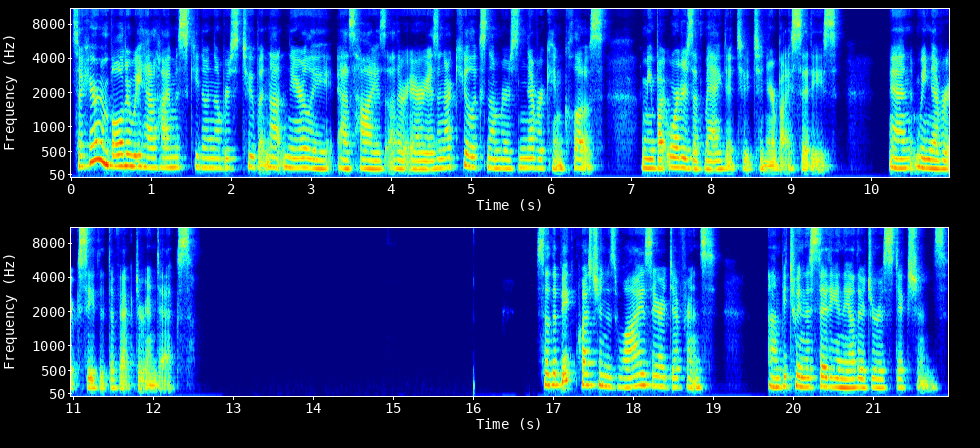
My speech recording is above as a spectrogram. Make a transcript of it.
So here in Boulder, we had high mosquito numbers too, but not nearly as high as other areas. And our culex numbers never came close. I mean, by orders of magnitude to nearby cities. And we never exceeded the vector index. So the big question is why is there a difference um, between the city and the other jurisdictions?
